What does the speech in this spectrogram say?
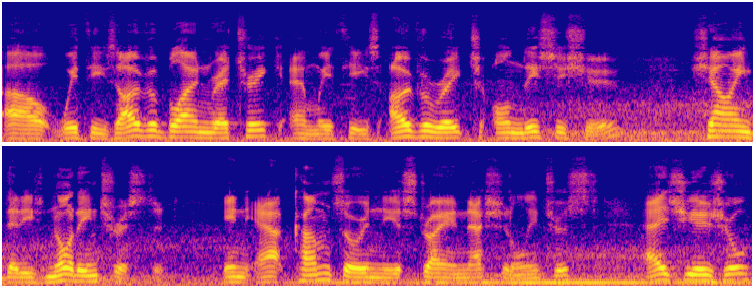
uh, with his overblown rhetoric and with his overreach on this issue, showing that he's not interested in outcomes or in the Australian national interest. As usual,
